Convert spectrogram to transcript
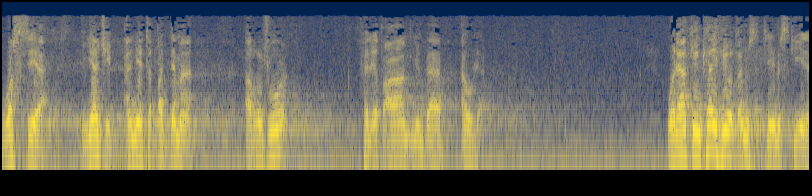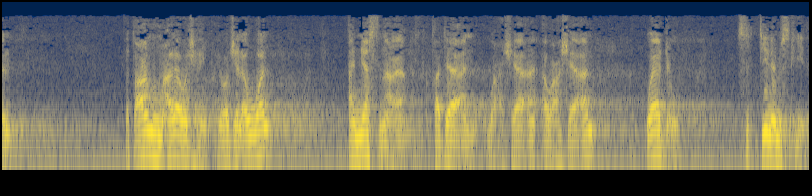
والصيام. يجب أن يتقدم الرجوع فالإطعام من باب أولى. ولكن كيف يطعم ستين مسكينا؟ إطعامهم على وجهين. الوجه الأول أن يصنع غداء وعشاء أو عشاء ويدعو ستين مسكينا.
